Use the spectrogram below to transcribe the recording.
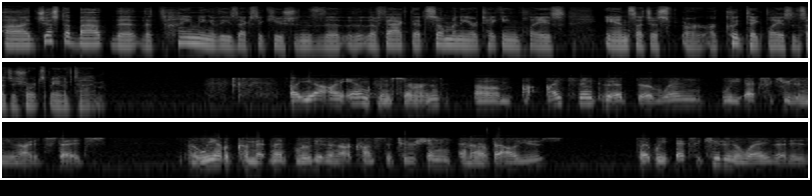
uh, just about the, the timing of these executions, the, the, the fact that so many are taking place in such a or, or could take place in such a short span of time? Uh, yeah, I am concerned. Um, I think that uh, when we execute in the United States, uh, we have a commitment rooted in our Constitution and our values that we execute in a way that is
